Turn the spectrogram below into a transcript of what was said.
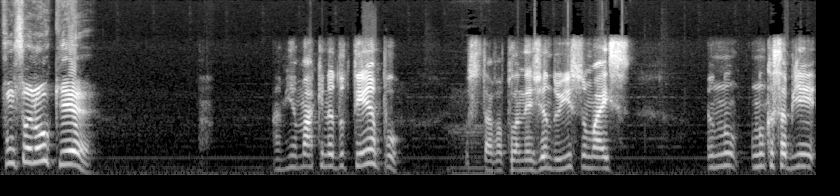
Funcionou o quê? A minha máquina do tempo. Eu estava planejando isso, mas eu nu nunca sabia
